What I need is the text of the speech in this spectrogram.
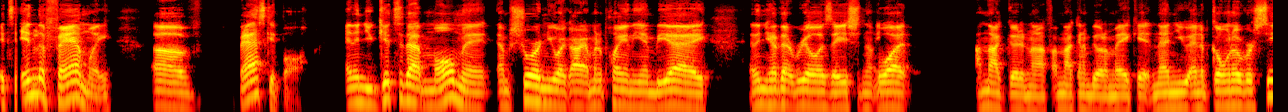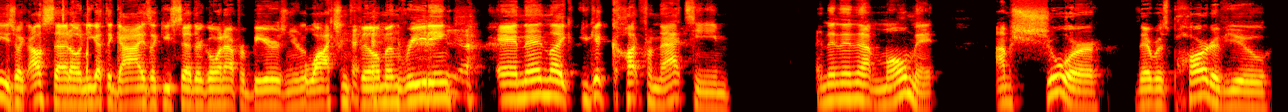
it's in mm-hmm. the family of basketball. And then you get to that moment, I'm sure, and you're like, all right, I'm going to play in the NBA. And then you have that realization that what I'm not good enough. I'm not going to be able to make it. And then you end up going overseas. You're like, I'll settle. And you got the guys, like you said, they're going out for beers and you're watching film and reading. yeah. And then, like, you get cut from that team. And then in that moment, I'm sure there was part of you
